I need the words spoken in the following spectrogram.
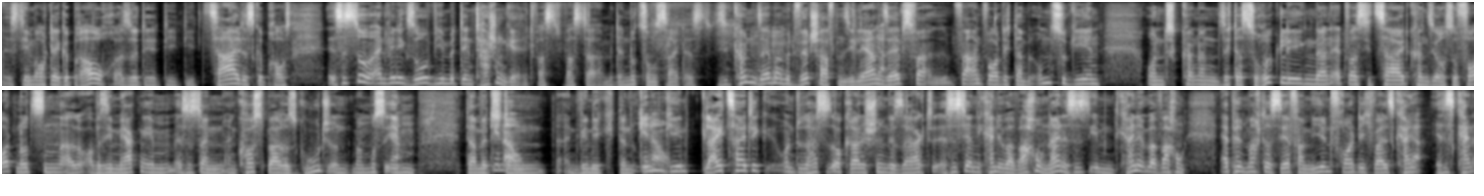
ist dem auch der Gebrauch, also die, die, die Zahl des Gebrauchs. Es ist so ein wenig so wie mit dem Taschengeld, was, was da mit der Nutzungszeit ist. Sie können selber mhm. mit wirtschaften, sie lernen ja. selbst ver verantwortlich damit umzugehen und können dann sich das zurücklegen, dann etwas die Zeit, können sie auch sofort nutzen. Also, aber sie merken eben, es ist ein, ein kostbares Gut und man muss ja. eben damit genau. dann ein wenig dann genau. umgehen. Gleichzeitig, und du hast es auch gerade schön gesagt, es ist ja keine Überwachung. Nein, es ist eben keine Überwachung. Apple macht das sehr familienfreundlich, weil es kein, ja. es ist kein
